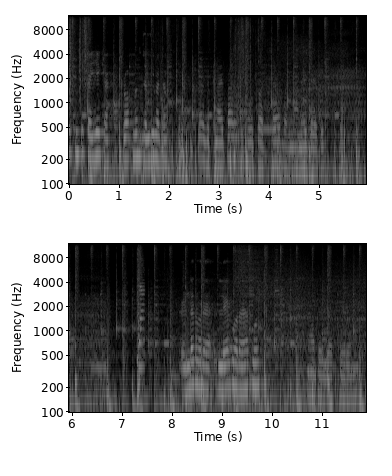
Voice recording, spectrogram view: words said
तुमको चाहिए क्या? ड्रॉप में जल्दी बताओ। तो स्नाइपर वो तो अच्छा है बनना नहीं चाहिए कुछ। रेंडर हो रहा है लैग हो रहा है बहुत यहाँ पे लेफ़्ट हो रहा है।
